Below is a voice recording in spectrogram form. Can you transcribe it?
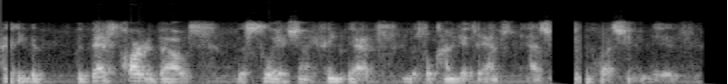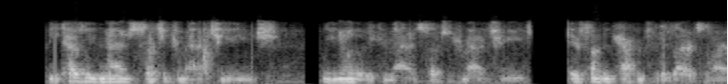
I think the, the best part about the switch, and I think that this will kind of get to answer, answer the question, is because we've managed such a dramatic change, we know that we can manage such a dramatic change. If something happens to desire to learn,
